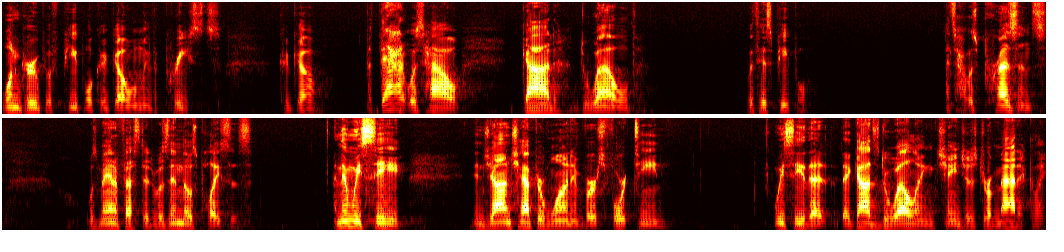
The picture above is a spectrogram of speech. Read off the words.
one group of people could go, only the priests could go. But that was how God dwelled with his people. That's how his presence was manifested, was in those places. And then we see in John chapter 1 in verse 14, we see that, that God's dwelling changes dramatically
